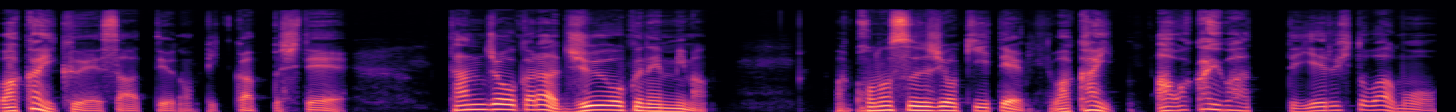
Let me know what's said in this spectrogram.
若いクエーサーっていうのをピックアップして、誕生から10億年未満。まあ、この数字を聞いて、若い、あ、若いわって言える人はも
